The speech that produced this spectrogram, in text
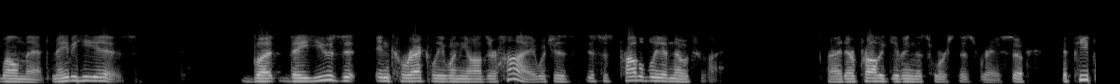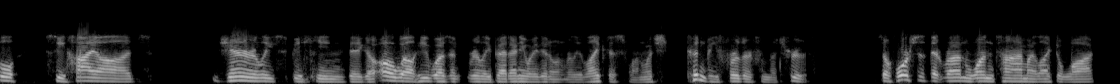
well met. Maybe he is but they use it incorrectly when the odds are high, which is this is probably a no try. Right, they're probably giving this horse this race. So if people see high odds, generally speaking, they go, "Oh well, he wasn't really bet anyway. They don't really like this one," which couldn't be further from the truth. So horses that run one time, I like to watch.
